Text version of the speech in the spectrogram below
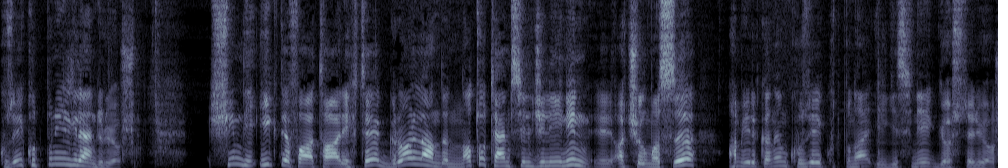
Kuzey Kutbu'nu ilgilendiriyor. Şimdi ilk defa tarihte Grönland'ın NATO temsilciliğinin e, açılması Amerika'nın Kuzey Kutbu'na ilgisini gösteriyor.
